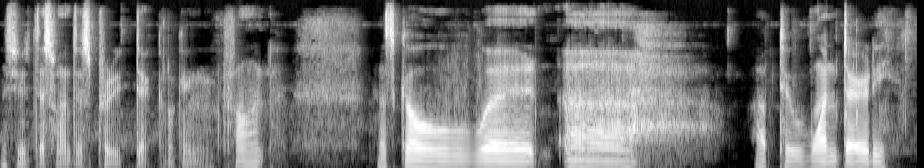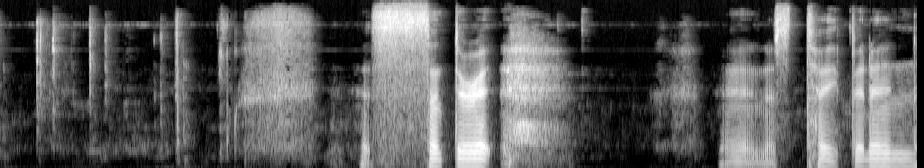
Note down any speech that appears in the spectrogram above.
Let's use this one, this pretty thick looking font. Let's go with uh, up to 130. Let's center it. And let's type it in.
